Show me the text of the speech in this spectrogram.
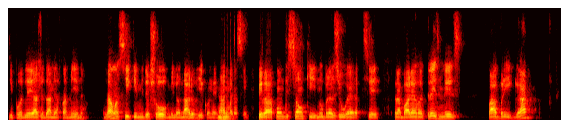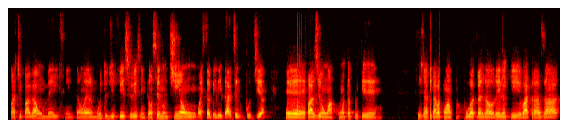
de poder ajudar minha família. Não assim que me deixou milionário, rico, nem nada, uhum. mas assim, pela condição que no Brasil era, você trabalhava três meses para brigar para te pagar um mês. Então era muito difícil isso. Então você não tinha uma estabilidade, você não podia é, fazer uma conta porque você já ficava com a pulga atrás da orelha que vai atrasar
